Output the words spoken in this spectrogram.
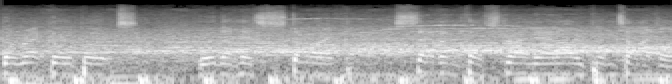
the record books with a historic seventh Australian Open title.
